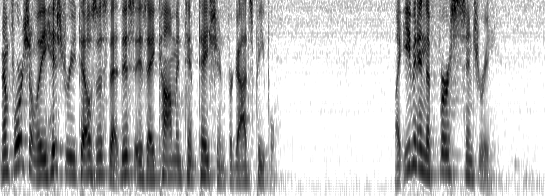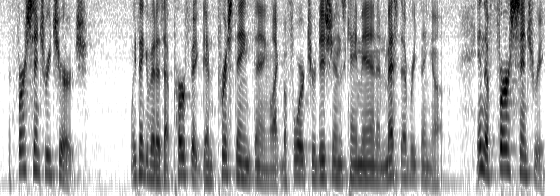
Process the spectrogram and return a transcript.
And unfortunately, history tells us that this is a common temptation for God's people. Like, even in the first century, the first century church, we think of it as a perfect and pristine thing, like before traditions came in and messed everything up. In the first century,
